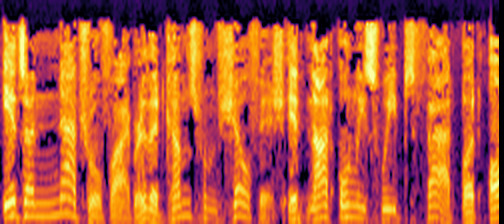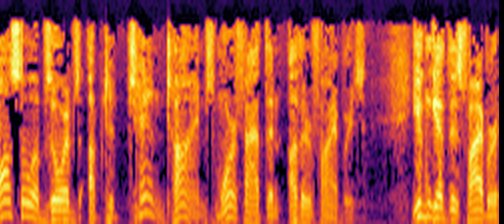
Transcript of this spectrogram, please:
It's a natural fiber that comes from shellfish. It not only sweeps fat, but also absorbs up to 10 times more fat than other fibers. You can get this fiber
